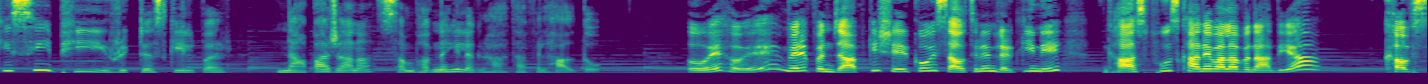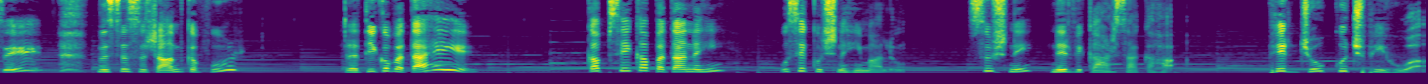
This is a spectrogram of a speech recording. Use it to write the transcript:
किसी भी रिक्टर स्केल पर नापा जाना संभव नहीं लग रहा था फ़िलहाल तो। ओए होए, मेरे पंजाब की शेर को इस साउथ इंडियन लड़की ने घास फूस खाने वाला बना दिया? कब से? मिस्टर सुशांत कपूर? रति को पता है ये? कब से का पता नहीं, उसे कुछ नहीं मालूम। सुश ने निर्विकार सा कहा, फिर जो कुछ भी हुआ,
